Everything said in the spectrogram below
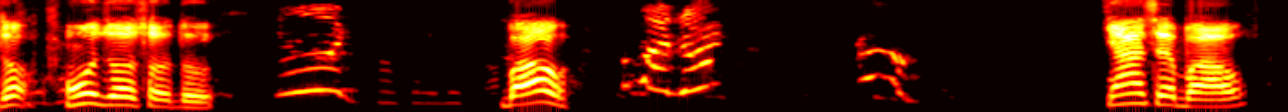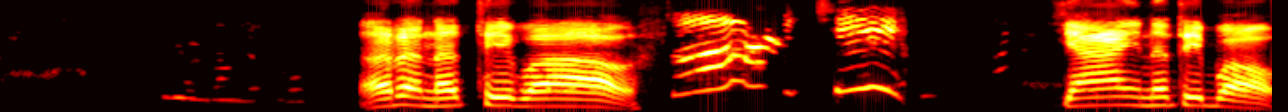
જો હું જોશો તું? બાવ. ક્યાં છે બાવ? અરે નથી બાવ. ક્યાંય નથી બાવ.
